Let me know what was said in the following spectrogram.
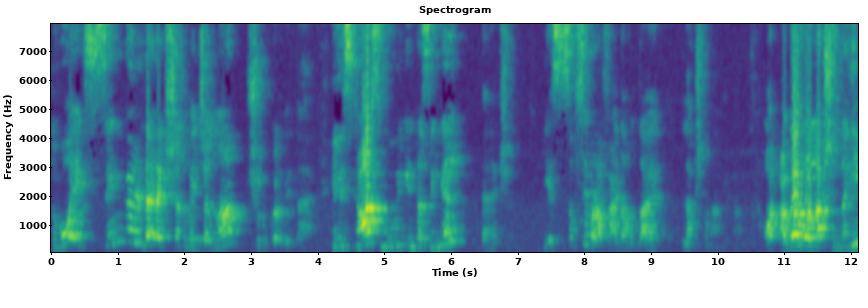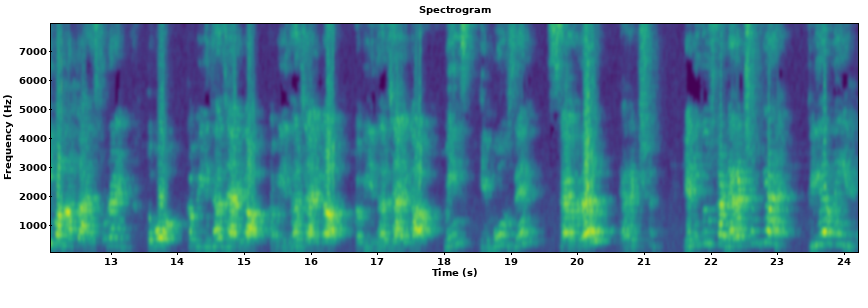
तो वो एक सिंगल डायरेक्शन में चलना शुरू कर देता है। He start moving in the single direction ये सबसे बड़ा फ़ायदा होता है लक्ष्य बनाने का। और अगर वो लक्ष्य नहीं बनाता है स्टूडेंट तो वो कभी इधर जाएगा, कभी इधर जाएगा, कभी इधर जाएगा। Means he moves in several direction यानी कि उसका डायरेक्शन क्या है? क्लियर नहीं है।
